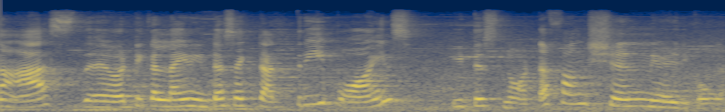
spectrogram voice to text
தான் as the vertical line intersect at three points it is not a function எழுதிக்கோங்க.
